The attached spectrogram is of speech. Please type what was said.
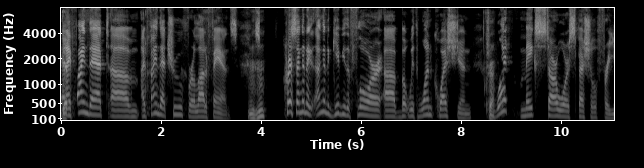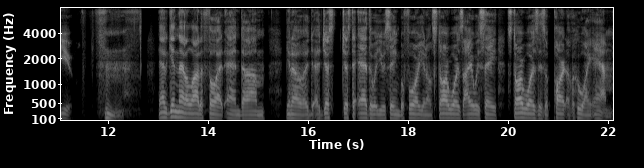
and yep. I find that um I find that true for a lot of fans. Mm-hmm. So, Chris, I'm going to I'm going to give you the floor uh but with one question. Sure. What makes Star Wars special for you? Hmm. Yeah, I'm getting that a lot of thought and um you know uh, uh, just just to add to what you were saying before you know star wars i always say star wars is a part of who i am.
